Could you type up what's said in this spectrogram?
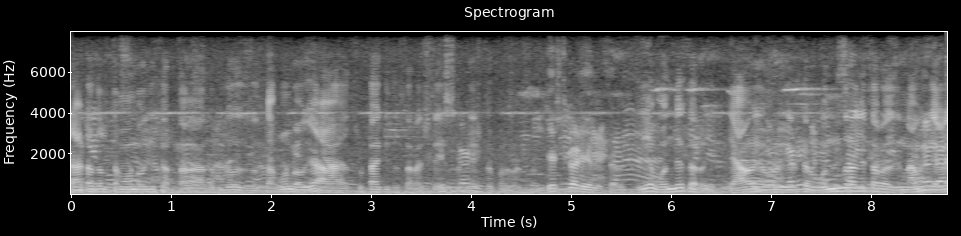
ಟಾಟಾದಲ್ಲಿ ತೊಗೊಂಡೋಗಿ ಸರ್ ತ- ಅದ್ರದ್ದು ತಗೊಂಡೋಗಿ ಆ ಸುಟ್ಟಾಕಿದ್ದು ಸರ್ ಅಷ್ಟೇ ವೇಸ್ಟ್ ಪೇಪರ್ಗಳು ಎಷ್ಟು ಗಾಡಿಯಲ್ಲಿ ಸರ್? ಏ ಒಂದೇ ಸರ್ ಯಾವ ಯಾವ ಇರ್ತಾರೆ ಒಂದರಲ್ಲಿ ಸರ್ ನಮಗೆಲ್ಲ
